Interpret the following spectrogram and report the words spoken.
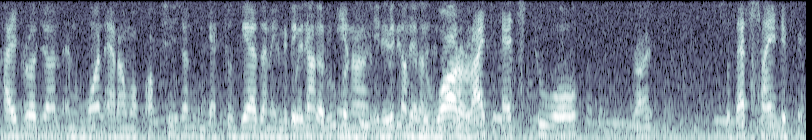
hydrogen and one atom of oxygen get together and it becomes, you know, it becomes a water, right? H2O. Right. So that's scientific.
